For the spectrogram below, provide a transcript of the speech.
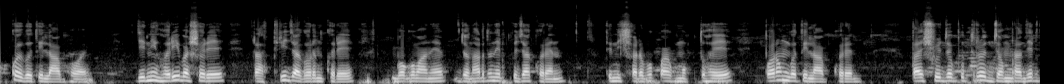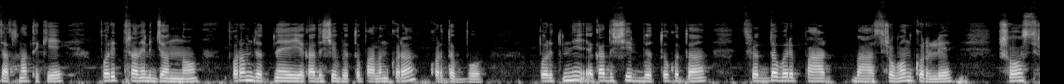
অক্ষয় গতি লাভ হয়। যিনি হরিবাসরে রাত্রি জাগরণ করে ভগবানের জনার্দনের পূজা করেন, তিনি সর্বপাপ মুক্ত হয়ে পরম গতি লাভ করেন। তাই সূর্যপুত্র যমরাজের যাতনা থেকে পরিত্রাণের জন্য পরম যত্নে এই একাদশী ব্রত পালন করা কর্তব্য। পরিত্নী একাদশীর ব্রত কথা শ্রদ্ধাভরে পাঠ বা শ্রবণ করলে সহস্র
